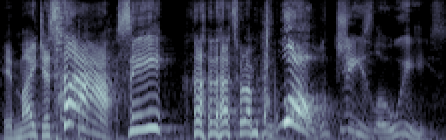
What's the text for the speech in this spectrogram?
it might just ha! See? That's what I'm. Whoa! Jeez Louise.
